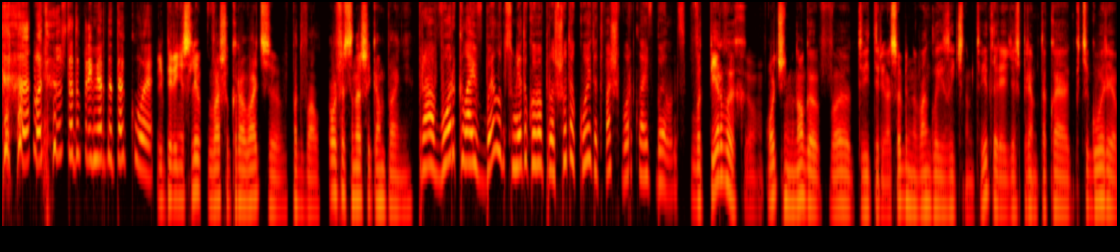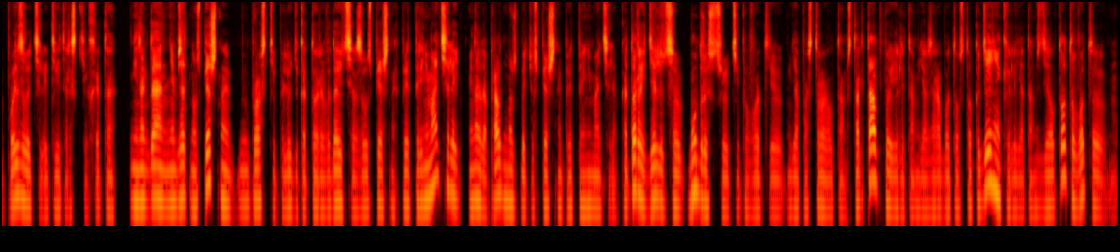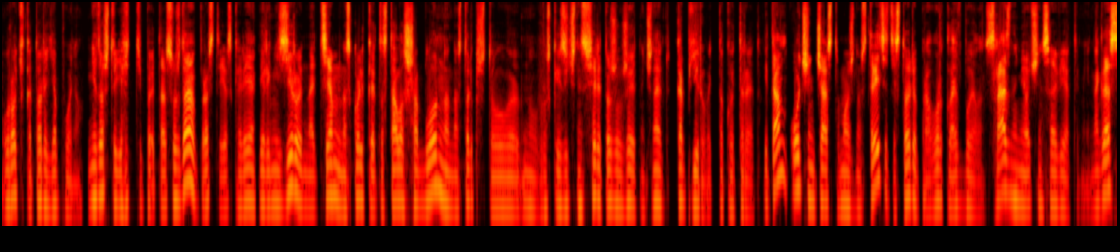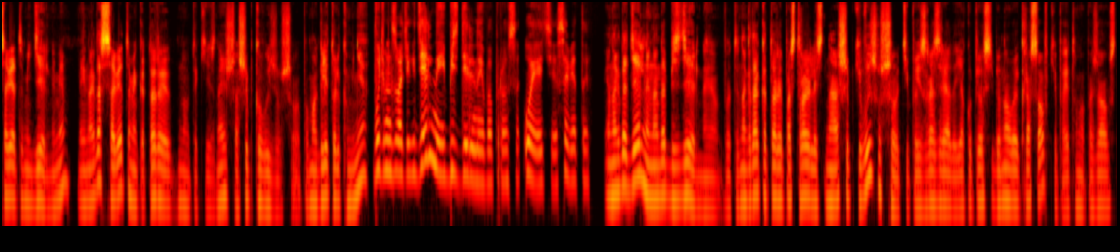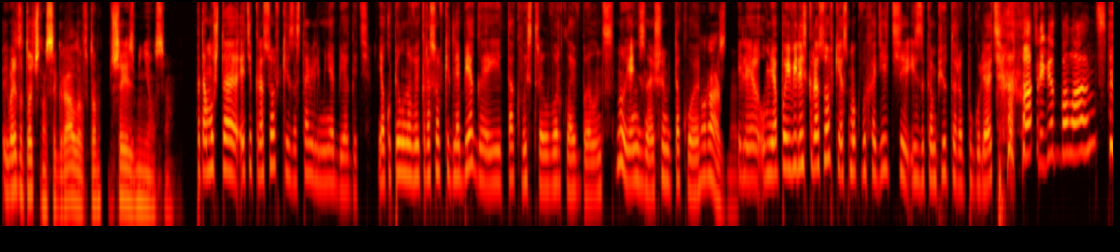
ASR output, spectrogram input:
Вот что-то примерно такое. и перенесли вашу кровать э, в подвал офиса нашей компании. Про work-life balance у меня такой вопрос. Что такое этот ваш work-life balance? Вот первых э, очень много в Твиттере, особенно в англоязычном Твиттере. Есть прям такая категория пользователей твиттерских. Это иногда не обязательно успешные, ну, просто типа люди, которые выдают себя за успешных предпринимателей. Иногда, правда, может быть, успешные предприниматели, которые делятся мудростью, типа вот э, я построил там стартап, или там я заработал столько денег, или я там сделал то-то, вот э, уроки, которые я понял. Не то, что я типа это осуждаю, просто я скорее иронизирую над тем, насколько это стало шаблонно, настолько, что ну, в русскоязычной сфере тоже уже начинают копировать такой тред. И там очень часто можно встретить историю про work-life balance разными очень советами. Иногда с советами дельными, а иногда с советами, которые, ну, такие, знаешь, ошибка выжившего. Помогли только мне. Будем называть их дельные и бездельные вопросы. Ой, эти советы. Иногда дельные, иногда бездельные. Вот иногда, которые построились на ошибке выжившего, типа из разряда «я купил себе новые кроссовки, поэтому, пожалуйста». И это точно сыграло в том, что я изменился. Потому что эти кроссовки заставили меня бегать. Я купил новые кроссовки для бега и так выстроил work-life balance. Ну, я не знаю, что-нибудь такое. Ну, разное. Или у меня появились кроссовки, я смог выходить из-за компьютера погулять. Привет, баланс!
